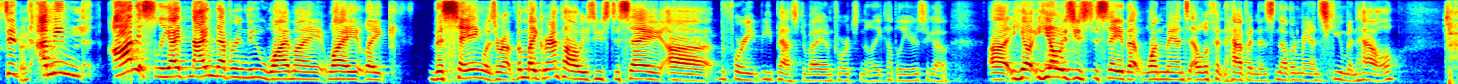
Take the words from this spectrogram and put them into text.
So, I mean, honestly, I, I never knew why my why like the saying was around. But my grandpa always used to say uh, before he, he passed away, unfortunately, a couple of years ago. Uh, he he always used to say that one man's elephant heaven is another man's human hell.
